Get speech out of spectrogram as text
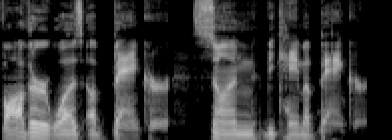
Father was a banker, son became a banker.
